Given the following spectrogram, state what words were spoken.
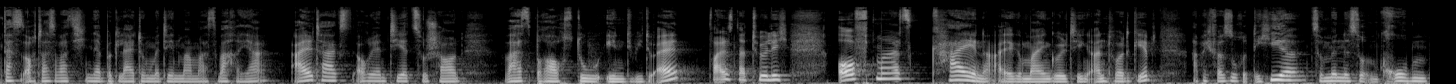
das ist auch das, was ich in der Begleitung mit den Mamas mache, ja, alltagsorientiert zu schauen, was brauchst du individuell weil es natürlich oftmals keine allgemeingültigen Antwort gibt. Aber ich versuche dir hier zumindest so im groben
